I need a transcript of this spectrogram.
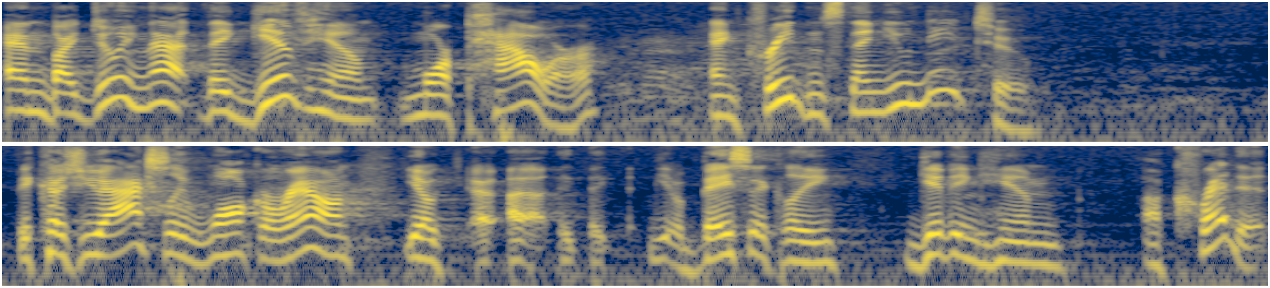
And by doing that, they give him more power and credence than you need to. Because you actually walk around, you know, uh, uh, you know basically giving him a credit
